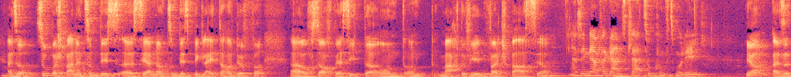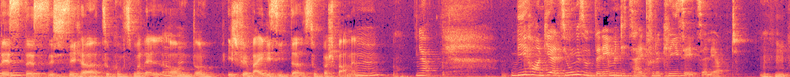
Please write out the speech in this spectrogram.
Ja. Also super spannend, um das äh, sehen und um das begleiten haben dürfen äh, auf Software-Seite und, und macht auf jeden Fall Spaß. Ja. Mhm. Also in dem Fall ganz klar Zukunftsmodell. Ja, also das, mhm. das ist sicher ein Zukunftsmodell mhm. und, und ist für beide Seiten super spannend. Mhm. Ja. Wie haben die als junges Unternehmen die Zeit vor der Krise jetzt erlebt? Mhm.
